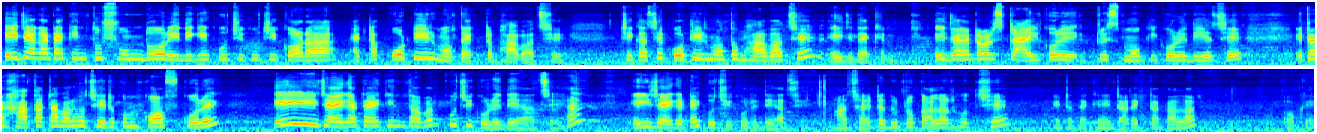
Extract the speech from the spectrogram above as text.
এই জায়গাটা কিন্তু সুন্দর এদিকে কুচি কুচি করা একটা কোটির মতো একটা ভাব আছে। ঠিক আছে কোটির মতো ভাব আছে। এই যে দেখেন এই জায়গাটা আবার স্টাইল করে একটু স্মোকি করে দিয়েছে। এটার হাতাটা আবার হচ্ছে এরকম কফ করে এই জায়গাটায় কিন্তু আবার কুচি করে দেয়া আছে হ্যাঁ? এই জায়গাটায় কুচি করে দেয়া আছে। আচ্ছা এটা দুটো কালার হচ্ছে। এটা দেখেন এটা আরেকটা কালার। ওকে।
